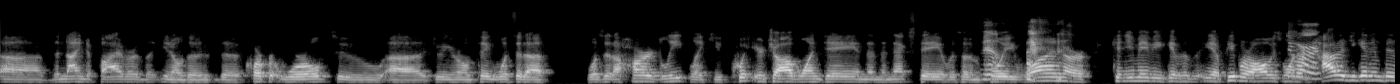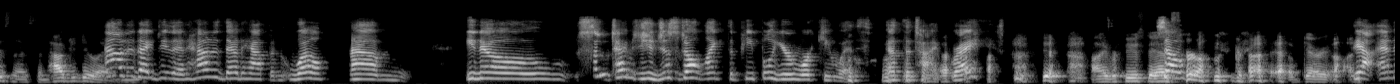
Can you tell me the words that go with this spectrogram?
uh, the nine to five or the you know the the corporate world to uh, doing your own thing, was it a was it a hard leap? Like you quit your job one day and then the next day it was an employee one, or can you maybe give them? You know, people are always wondering sure. how did you get in business and how'd you do it? How did I do that? How did that happen? Well, um, you know, sometimes you just don't like the people you're working with at the time, right? yeah, I refuse to answer so, on the ground. Oh, carry on. Yeah, and,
